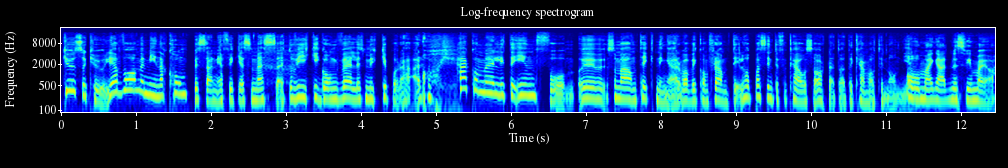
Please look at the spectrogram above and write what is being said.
gud så kul. Jag var med mina kompisar när jag fick smset och vi gick igång väldigt mycket på det här. Oj. Här kommer lite info eh, som är anteckningar, vad vi kom fram till. Hoppas inte för kaosartat och att det kan vara till någon hjälp. Oh my god, nu svimmar jag.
